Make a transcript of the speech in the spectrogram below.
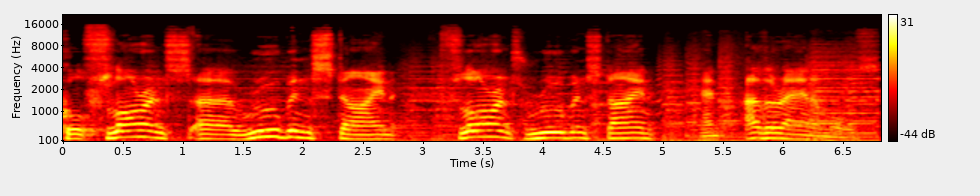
called Florence uh, Rubenstein. Florence Rubenstein and other animals.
